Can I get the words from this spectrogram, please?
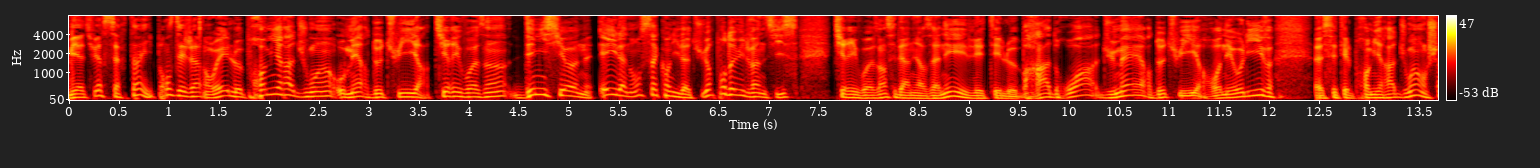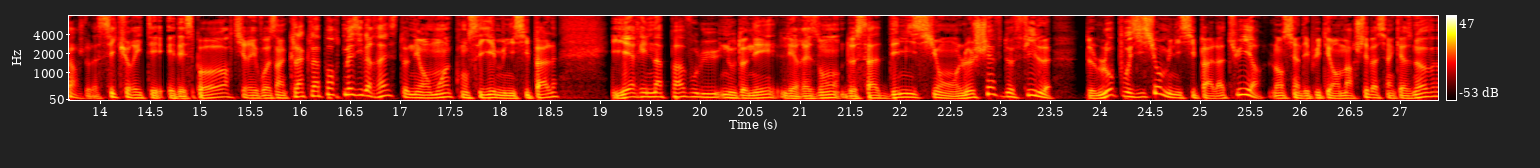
Mais à Tuire, certains y pensent déjà. Oui, le premier adjoint au maire de Tuire, Thierry Voisin, démissionne et il annonce sa candidature pour 2026. Thierry Voisin, ces dernières années, il était le bras droit du maire de Tuire, René Olive. C'était le premier adjoint en charge de la sécurité et des sports. Thierry Voisin claque la porte, mais il reste néanmoins conseiller municipal. Hier, il n'a pas voulu nous donner les raisons de sa démission. Le chef de file de l'opposition municipale à Tuire, l'ancien député en marche Sébastien Cazeneuve,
